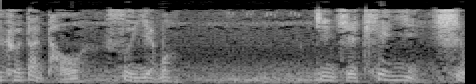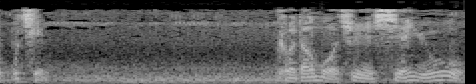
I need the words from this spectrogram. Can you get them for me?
颗弹头似夜梦，今知天意是无情。可当抹去闲云雾。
